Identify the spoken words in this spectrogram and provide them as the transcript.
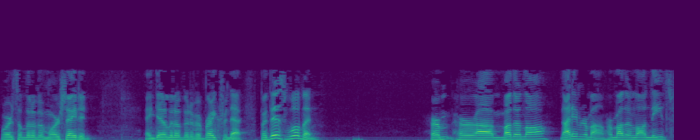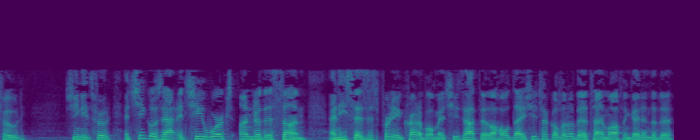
where it's a little bit more shaded and get a little bit of a break from that. But this woman, her her uh, mother-in-law, not even her mom, her mother-in-law needs food. She needs food, and she goes out and she works under the sun. And he says it's pretty incredible. I mean, she's out there the whole day. She took a little bit of time off and got into the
